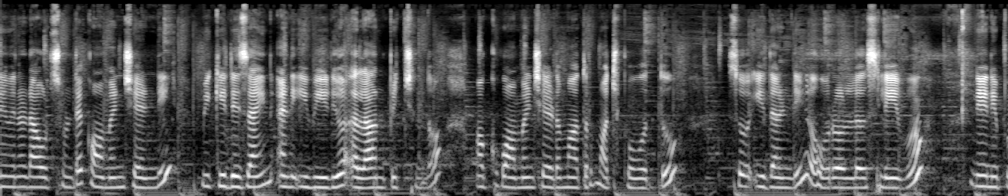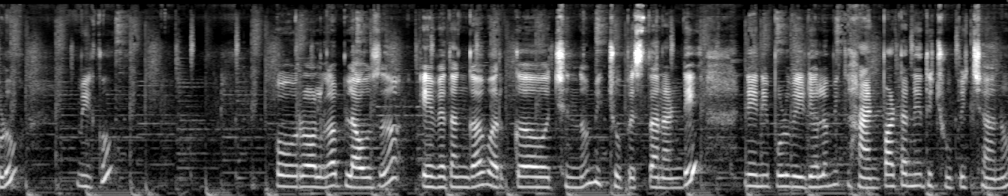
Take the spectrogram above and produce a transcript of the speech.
ఏమైనా డౌట్స్ ఉంటే కామెంట్ చేయండి. మీకు ఈ డిజైన్ అండ్ ఈ వీడియో ఎలా అనిపించిందో మాకు కామెంట్ చేయడం మాత్రం మర్చిపోవద్దు. సో ఇదండి ఓవరాల్ స్లీవ్ నేను ఇప్పుడు మీకు ఓవరాల్గా బ్లౌజ్ ఏ విధంగా వర్క్ వచ్చిందో మీకు చూపిస్తానండి. నేను ఇప్పుడు వీడియోలో మీకు హ్యాండ్ పార్ట్ అనేది చూపించాను.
